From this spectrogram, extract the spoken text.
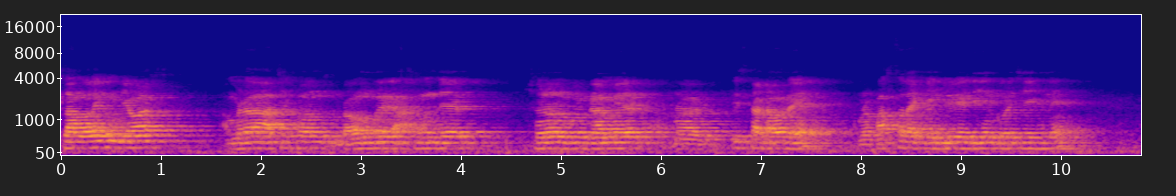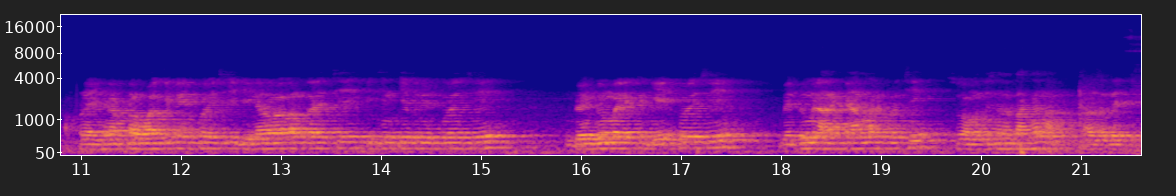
আসসালামু আলাইকুম ভিউয়ার্স। আমরা আছি এখন ব্রাহ্মণবাড়ির আশুগঞ্জের সোনারপুর গ্রামের আপনার তিস্তা টাওয়ারে। আমরা পাঁচতলা একটা ইন্টেরিয়ার ডিজাইন করেছি এখানে। আপনার এখানে আপনার ওয়াল ক্যাবিনেট করেছি, ডিনার ওয়াগন করেছি কিচেন ক্যাবিনেট করেছি ড্রয়িং রুমের একটা গেট করেছি বেডরুমের আরেকটা আলমারি করেছি। সো আমাদের সাথে থাকেন আমরা দেখি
